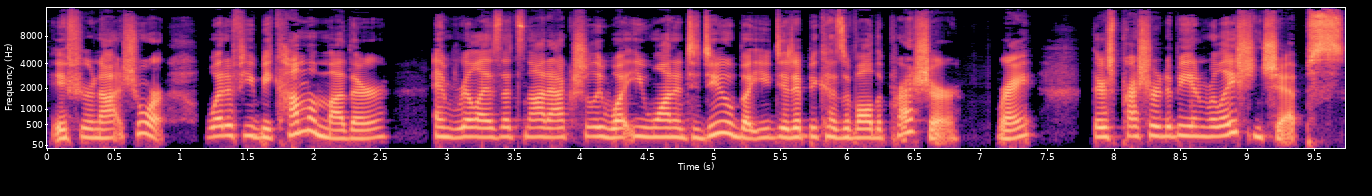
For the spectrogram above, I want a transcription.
if you're not sure. What if you become a mother and realize that's not actually what you wanted to do, but you did it because of all the pressure, right? There's pressure to be in relationships.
